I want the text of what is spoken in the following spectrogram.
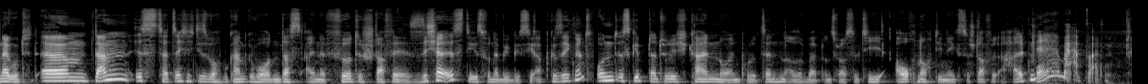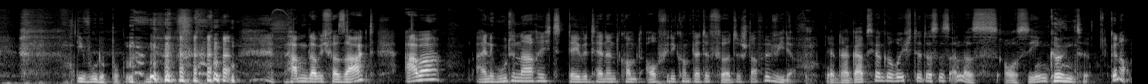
Na gut, ähm, dann ist tatsächlich diese Woche bekannt geworden, dass eine vierte Staffel sicher ist. Die ist von der BBC abgesegnet. Und es gibt natürlich keinen neuen Produzenten, also bleibt uns Russell T. auch noch die nächste Staffel erhalten. Äh, mal abwarten. Die Voodoo-Puppen. Haben, glaube ich, versagt. Aber eine gute Nachricht, David Tennant kommt auch für die komplette vierte Staffel wieder. Ja, da gab's ja Gerüchte, dass es anders aussehen könnte. Genau,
